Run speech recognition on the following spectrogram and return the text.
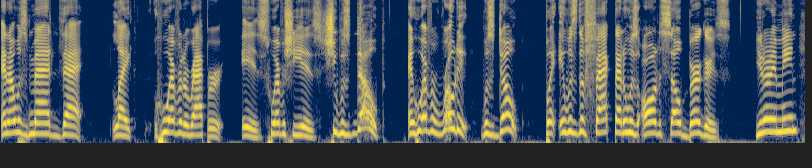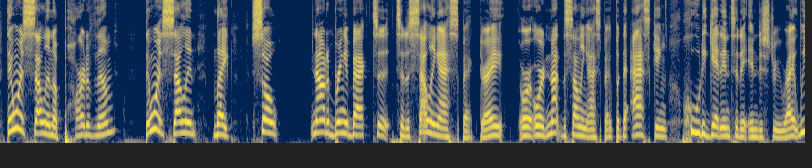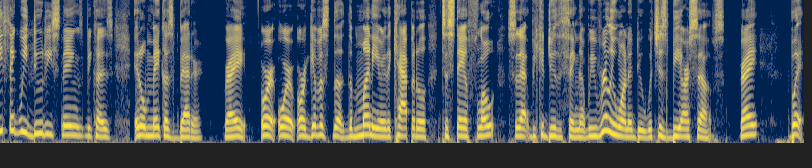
and I was mad that like whoever the rapper is, whoever she is, she was dope. And whoever wrote it was dope. But it was the fact that it was all to sell burgers. You know what I mean? They weren't selling a part of them. They weren't selling like so now to bring it back to to the selling aspect, right? Or or not the selling aspect, but the asking who to get into the industry, right? We think we do these things because it'll make us better, right? Or or or give us the the money or the capital to stay afloat so that we could do the thing that we really want to do, which is be ourselves, right? But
